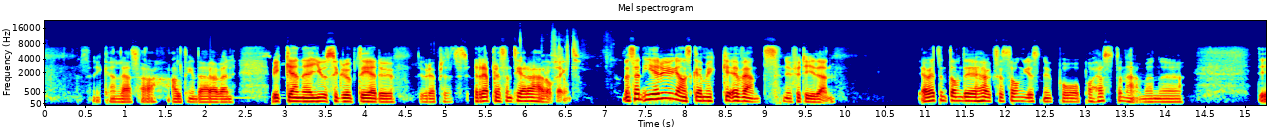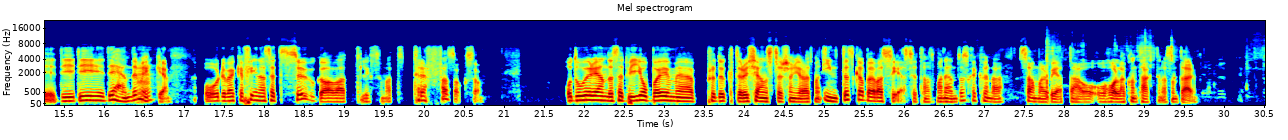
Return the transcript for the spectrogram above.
så ni kan läsa allting där, även vilken usergrupp det är du, du representerar här Perfekt. också. Men sen är det ju ganska mycket event nu för tiden. Jag vet inte om det är högsäsong just nu på, på hösten här, men det, det, det, det händer mm. mycket och det verkar finnas ett sug av att, liksom, att träffas också. Och då är det ändå så att vi jobbar ju med produkter och tjänster som gör att man inte ska behöva ses utan att man ändå ska kunna samarbeta och, och hålla kontakten och sånt där.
